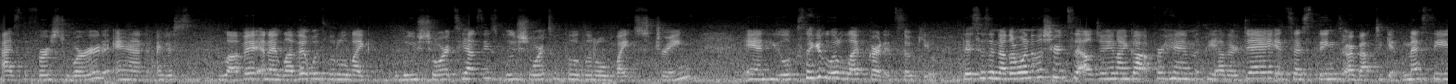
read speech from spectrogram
as the first word. And I just love it. And I love it with little like blue shorts. He has these blue shorts with a little white string and he looks like a little lifeguard. It's so cute. This is another one of the shirts that LJ and I got for him the other day. It says things are about to get messy.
